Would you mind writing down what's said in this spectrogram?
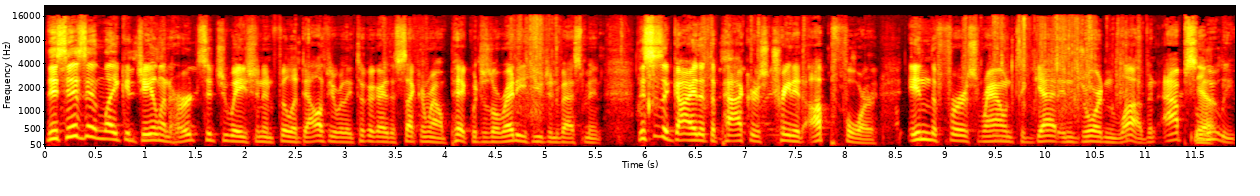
this isn't like a Jalen Hurts situation in Philadelphia where they took a guy the second round pick, which is already a huge investment. This is a guy that the Packers traded up for in the first round to get in Jordan Love. And absolutely. Yeah.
